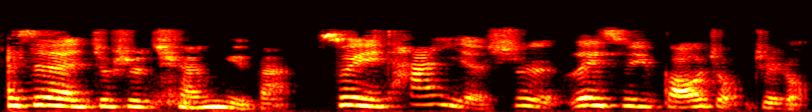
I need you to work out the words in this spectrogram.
它现在就是全女吧，所以它也是类似于宝冢这种。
